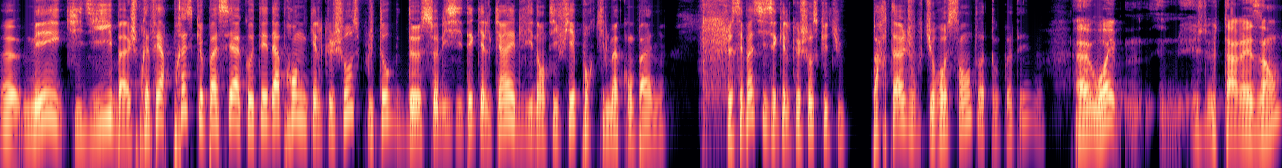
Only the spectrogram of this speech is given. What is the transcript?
mais qui dit, bah, je préfère presque passer à côté d'apprendre quelque chose plutôt que de solliciter quelqu'un et de l'identifier pour qu'il m'accompagne. Je sais pas si c'est quelque chose que tu partages ou que tu ressens toi de ton côté. Euh, ouais, t'as raison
